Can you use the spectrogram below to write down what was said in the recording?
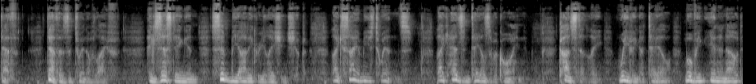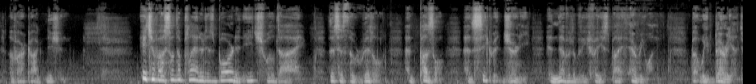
Death. Death is the twin of life existing in symbiotic relationship, like Siamese twins, like heads and tails of a coin, constantly weaving a tale, moving in and out of our cognition. Each of us on the planet is born and each will die. This is the riddle and puzzle and secret journey inevitably faced by everyone. But we bury it,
